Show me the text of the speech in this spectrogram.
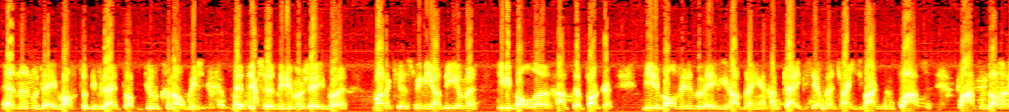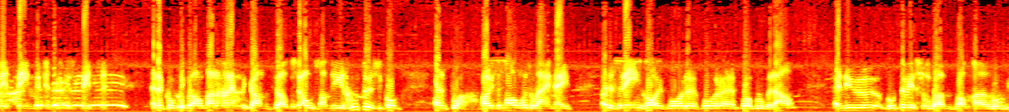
En we moeten even wachten tot die vrije trap natuurlijk genomen is. Het is uh, 3 maar 7 Mark Svinia die, hem, die die bal uh, gaat uh, pakken. Die de bal weer in beweging gaat brengen. Gaat kijken, maar een handje maken moet plaatsen. Plaatsen dan weer in de spitsen. En dan komt die bal naar de rechterkant het veld. Dus Ozan die er goed tussen komt. En plak, gooit hem over de lijn heen. En dat is een ingooi voor, eh, voor, eh, voor Bloemendaal. En nu eh, komt de wissel dan van uh, Ron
